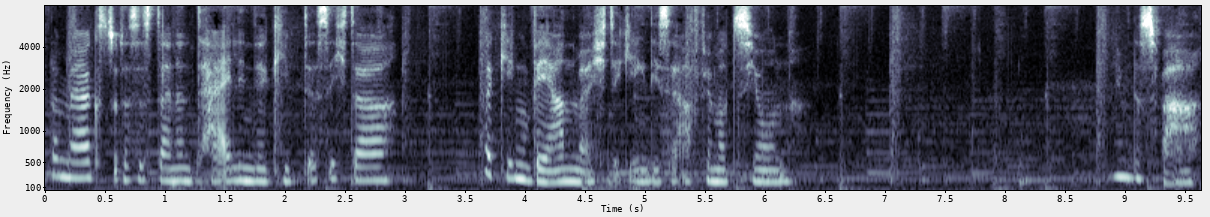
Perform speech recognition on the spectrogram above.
Oder merkst du, dass es da einen Teil in dir gibt, der sich da dagegen wehren möchte, gegen diese Affirmation? Nimm das wahr.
